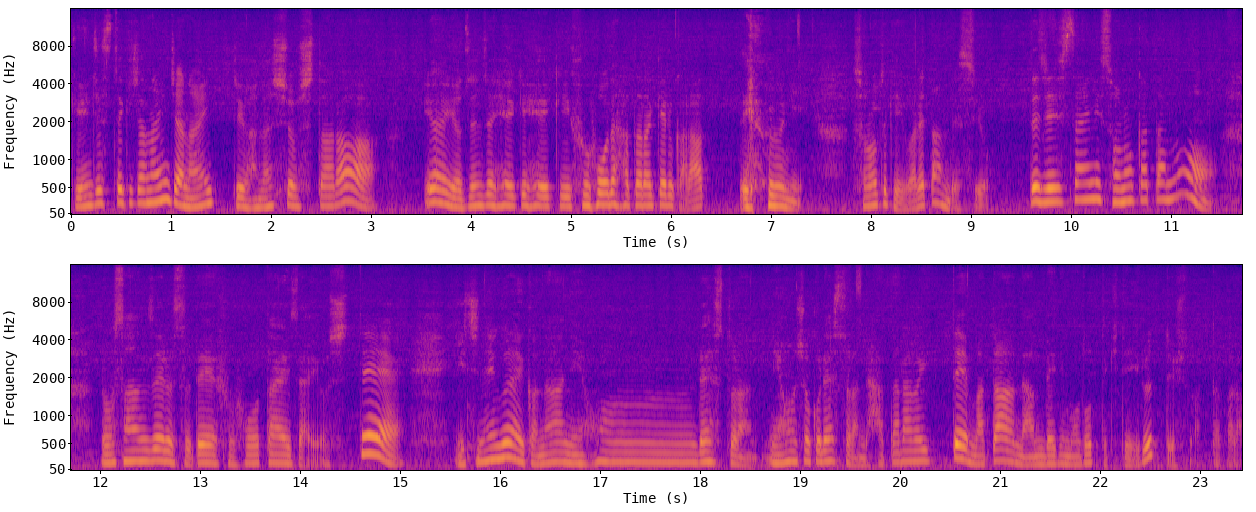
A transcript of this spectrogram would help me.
現実的じゃないんじゃないっていう話をしたらいやいや全然平気平気不法で働けるからっていうふうにその時言われたんですよ。で実際にその方もロサンゼルスで不法滞在をして1年ぐらいかな日本レストラン日本食レストランで働いてまた南米に戻ってきているっていう人だったから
